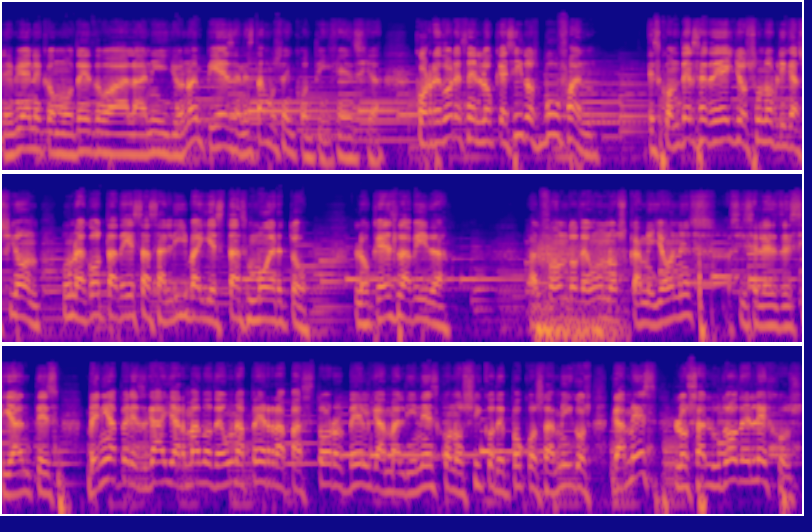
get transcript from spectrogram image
le viene como dedo al anillo. No empiecen, estamos en contingencia. Corredores enloquecidos bufan. Esconderse de ellos una obligación, una gota de esa saliva y estás muerto. Lo que es la vida. Al fondo de unos camillones, así se les decía antes, venía Pérez Gay armado de una perra, pastor belga, malinés con hocico de pocos amigos. Gamés lo saludó de lejos,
